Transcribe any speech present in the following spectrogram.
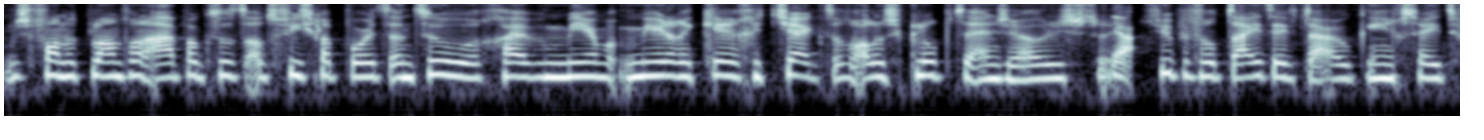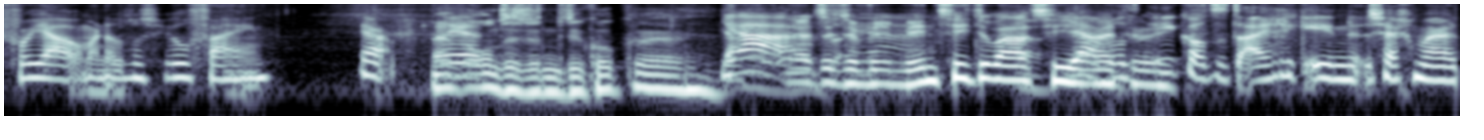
van het plan van aanpak tot het adviesrapport aan toe, heb ik meer, meerdere keren gecheckt of alles klopte en zo. Dus Ja. super veel tijd heeft daar ook in gezeten voor jou, maar dat was heel fijn. Ja, en nou ja, voor ons is het natuurlijk ook... eh, Ja, Ja, het is een win-win situatie Ja, want ik had het eigenlijk in zeg maar,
